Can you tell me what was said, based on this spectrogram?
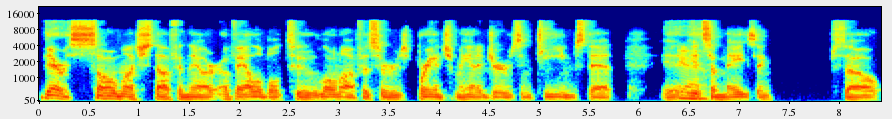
There is so much stuff in there available to loan officers, branch managers, and teams that it, yeah. it's amazing. So,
